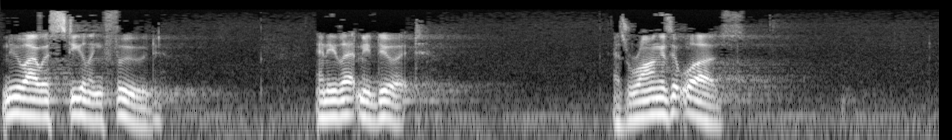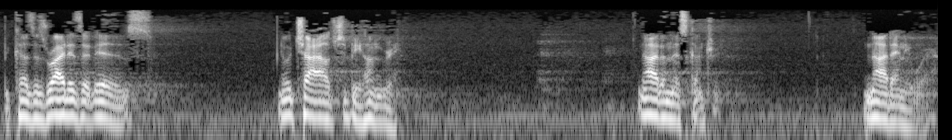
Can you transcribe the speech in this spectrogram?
knew I was stealing food, and he let me do it. As wrong as it was, because as right as it is, no child should be hungry. Not in this country. Not anywhere.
